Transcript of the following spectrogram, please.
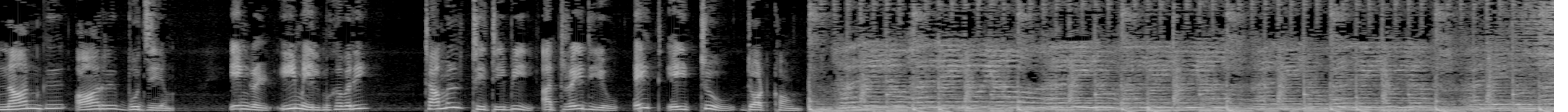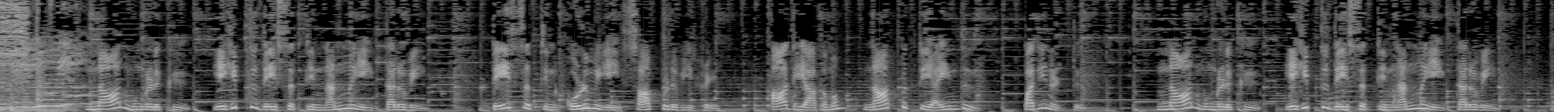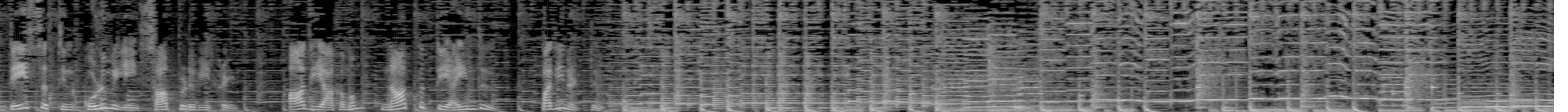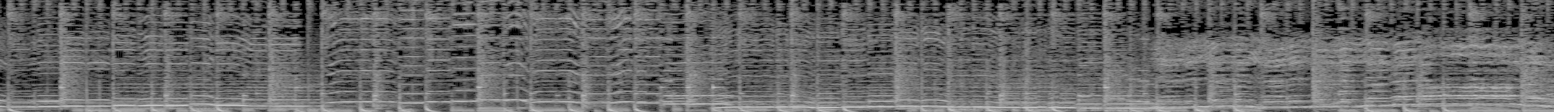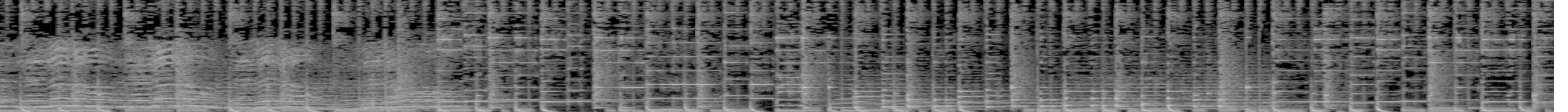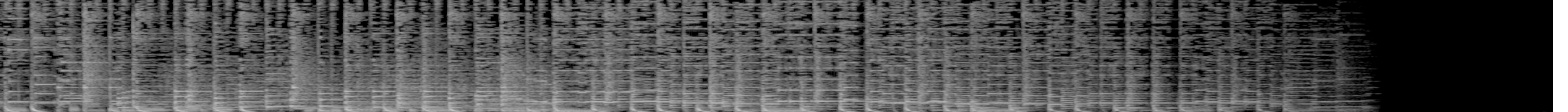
நான்கு ஆறு பூஜ்ஜியம். எங்கள் இமெயில் முகவரி Tamil DTP at radio eight eight two dot com நான் உங்களுக்கு எகிப்து தேசத்தின் நன்மையை தருவேன். தேசத்தின் கொழுமையை சாப்பிடுவீர்கள். ஆதியாகமம் நாற்பத்தி ஐந்து பதினெட்டு. நான் உங்களுக்கு எகிப்து தேசத்தின் நன்மையை தருவேன். தேசத்தின் கொழுமையை சாப்பிடுவீர்கள். ஆதியாகமம் நாற்பத்தி ஐந்து பதினெட்டு.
